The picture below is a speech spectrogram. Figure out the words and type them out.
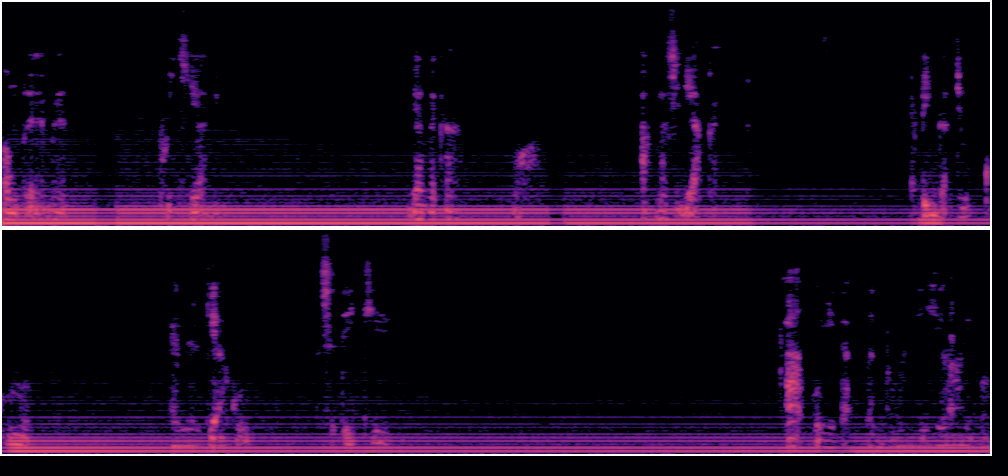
komplimen pujian. Biar mereka wah aku masih diangkat tapi nggak cukup. Energi aku sedikit. Aku minta bantuan dia ya Allah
